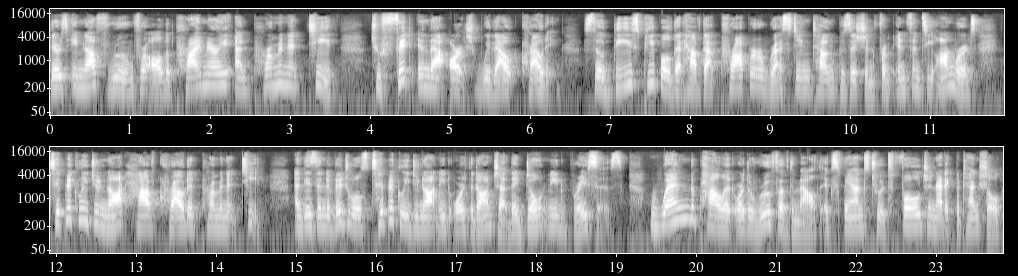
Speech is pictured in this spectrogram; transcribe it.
there's enough room for all the primary and permanent teeth to fit in that arch without crowding. So these people that have that proper resting tongue position from infancy onwards typically do not have crowded permanent teeth. And these individuals typically do not need orthodontia. They don't need braces. When the palate or the roof of the mouth expands to its full genetic potential,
